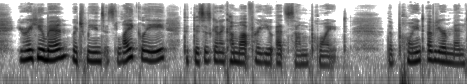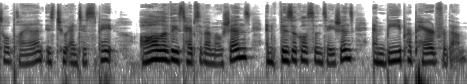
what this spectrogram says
You're a human, which means it's likely that this is going to come up for you at some point. The point of your mental plan is to anticipate all of these types of emotions and physical sensations and be prepared for them.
